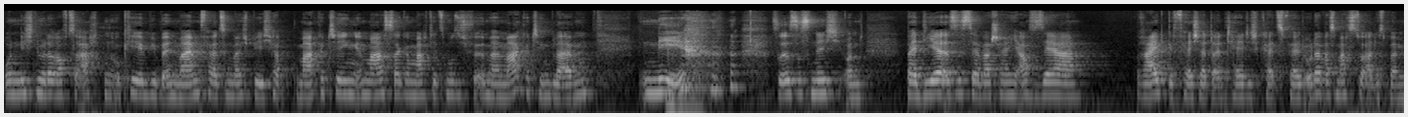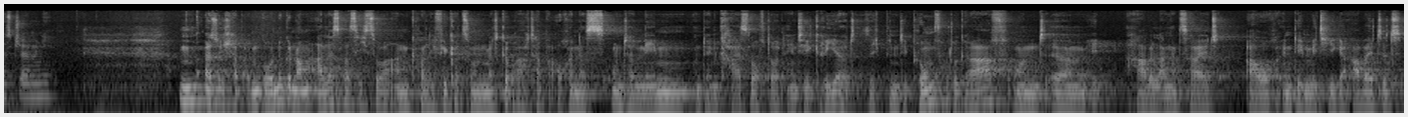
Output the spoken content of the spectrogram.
und nicht nur darauf zu achten, okay, wie in meinem Fall zum Beispiel, ich habe Marketing im Master gemacht, jetzt muss ich für immer im Marketing bleiben. Nee, mhm. so ist es nicht. Und bei dir ist es ja wahrscheinlich auch sehr breit gefächert, dein Tätigkeitsfeld, oder? Was machst du alles bei Miss Germany? Hm, also ich habe im Grunde genommen alles, was ich so an Qualifikationen mitgebracht habe, auch in das Unternehmen und den Kreislauf dort integriert. Also ich bin Diplomfotograf und ähm, habe lange Zeit auch in dem Metier gearbeitet.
